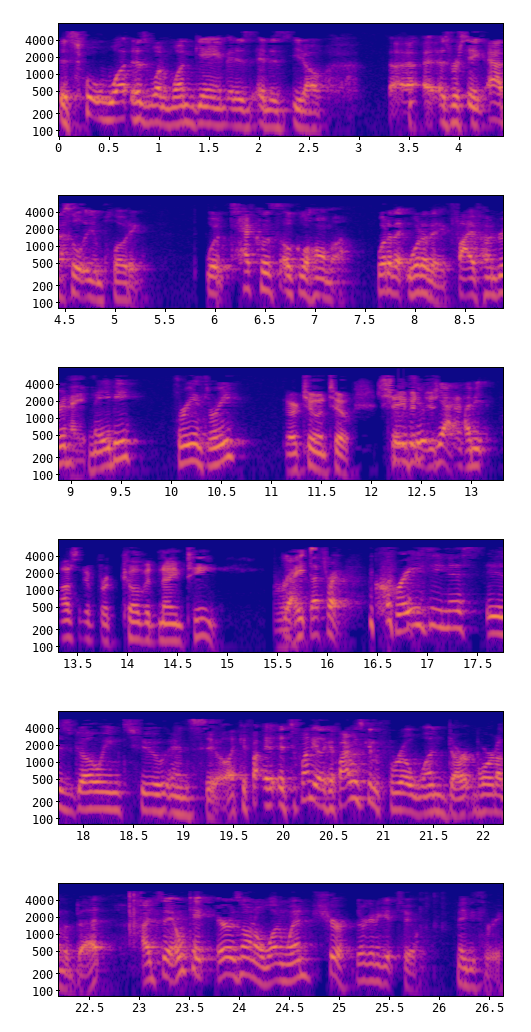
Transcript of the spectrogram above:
is what has won one game. It is it is you know uh, as we're seeing absolutely imploding. What Texas, Oklahoma? What are they? What are they? Five hundred, Right. maybe three and three. They're two and two. Two and Saban two? just Yeah, I mean- positive for COVID nineteen. Right. Yeah, that's right. Craziness is going to ensue. Like if I, it's funny, like if I was going to throw one dartboard on the bet, I'd say, okay, Arizona one win, sure, they're going to get two, maybe three.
